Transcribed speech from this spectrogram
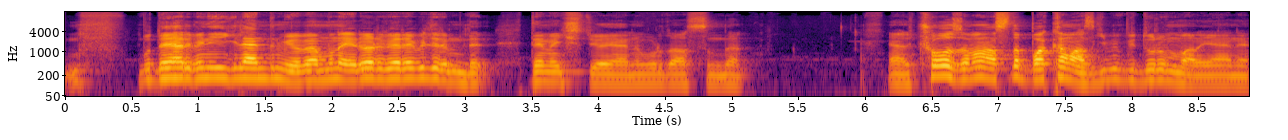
bu değer beni ilgilendirmiyor. Ben buna error verebilirim de, demek istiyor yani burada aslında. Yani çoğu zaman aslında bakamaz gibi bir durum var yani.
